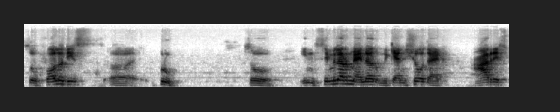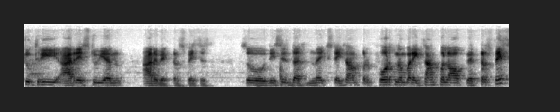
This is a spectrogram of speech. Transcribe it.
So follow this uh, proof. So in similar manner, we can show that r raised to 3, r raised to n are vector spaces. So this is the next example, fourth number example of vector space.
